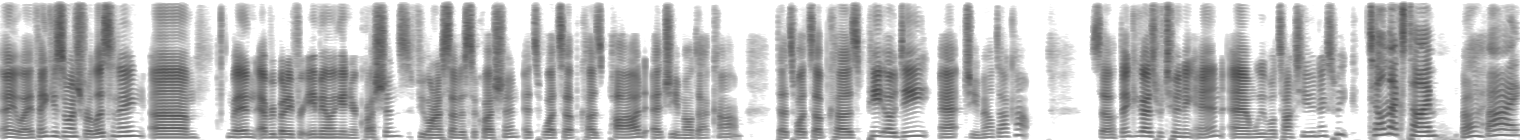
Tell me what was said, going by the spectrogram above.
anyway, thank you so much for listening. Um, and everybody for emailing in your questions. If you want to send us a question, it's what's up cuz pod at gmail.com. That's what's up cuz pod at gmail.com. So thank you guys for tuning in, and we will talk to you next week. Till next time. Bye. Bye.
